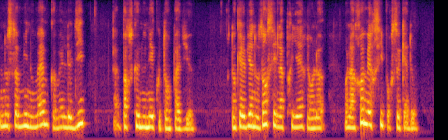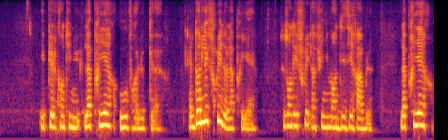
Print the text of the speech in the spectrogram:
nous nous sommes mis nous-mêmes, comme elle le dit, parce que nous n'écoutons pas Dieu. Donc elle vient nous enseigner la prière et on, la remercie pour ce cadeau. Et puis elle continue, la prière ouvre le cœur. Elle donne les fruits de la prière. Ce sont des fruits infiniment désirables. La prière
